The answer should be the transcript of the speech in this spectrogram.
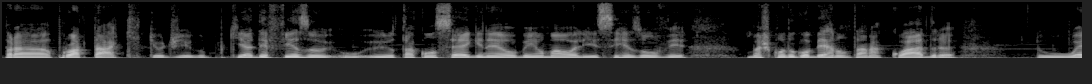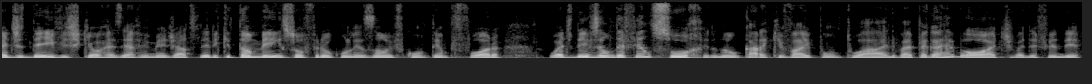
para pro ataque, que eu digo. Porque a defesa, o, o Utah consegue, né, o bem ou mal ali, se resolver. Mas quando o Gobert não tá na quadra, o Ed Davis, que é o reserva imediato dele, que também sofreu com lesão e ficou um tempo fora, o Ed Davis é um defensor, ele não é um cara que vai pontuar, ele vai pegar rebote, vai defender.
